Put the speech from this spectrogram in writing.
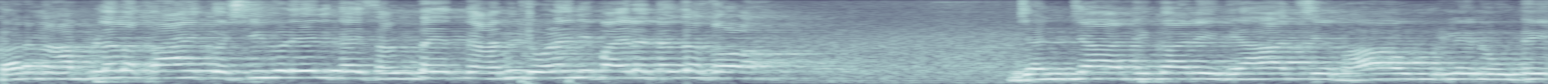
कारण आपल्याला काय कशी वेळ येईल काय सांगता येत नाही. आम्ही डोळ्यांनी पाहिलं त्यांचा सोहळा. ज्यांच्या ठिकाणी देहाचे भाव उरले नव्हते.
